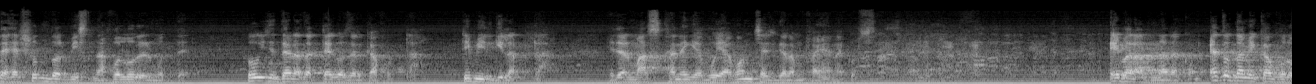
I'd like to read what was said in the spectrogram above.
দেহে সুন্দর বিছনা ফলুরের মধ্যে। ওই যে দেড় হাজার টেগজের কাপড়টা, টিভির গিলাপটা, এটার মাঝখানে গিয়ে বইয়া পঞ্চাশ গ্রাম পায়না করছে। এবার আপনারা কোন, এত দামি কাপড়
